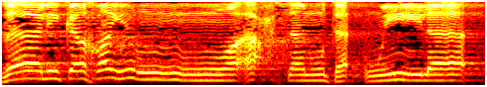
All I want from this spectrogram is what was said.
ذلك خير وأحسن تأويلا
